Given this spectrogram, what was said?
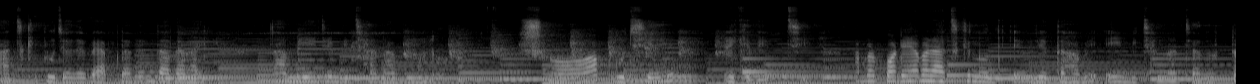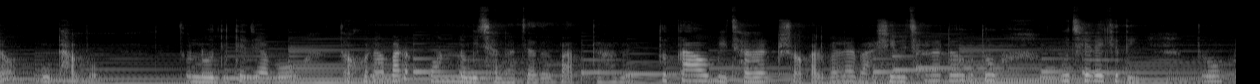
আজকে পুজো দেবে আপনাদের দাদাভাই। তো আমি এই যে বিছানাগুলো সব গুছিয়ে রেখে দিচ্ছি। আবার পরে আবার আজকে নদীতেও যেতে হবে। এই বিছানার চাদরটা উঠাবো। তো নদীতে যাব, তখন আবার অন্য বিছানার চাদর পাততে হবে। তো তাও বিছানার, সকালবেলার বাসি বিছানাটাও তো গুছিয়ে রেখে দিই। তো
